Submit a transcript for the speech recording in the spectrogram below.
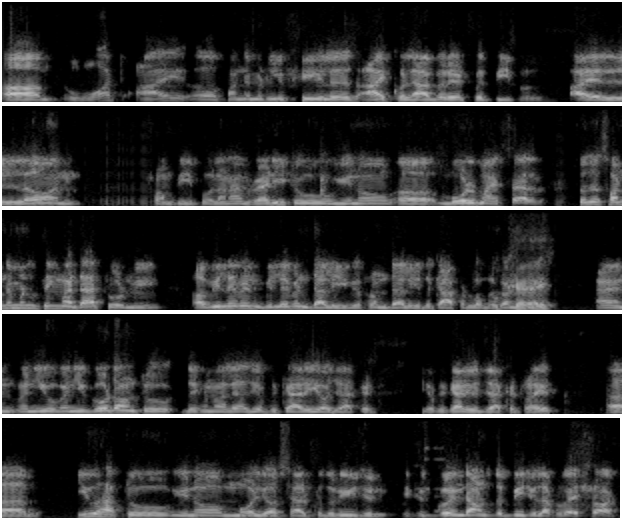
Um, what I uh, fundamentally feel is I collaborate with people. I learn from people, and I'm ready to, you know, uh, mold myself. So this fundamental thing my dad told me. Uh, we live in we live in Delhi. We're from Delhi, the capital of the okay. country. And when you when you go down to the Himalayas, you have to carry your jacket. You have to carry your jacket, right? Um, you have to, you know, mold yourself to the region. If you're going down to the beach, you'll have to wear shorts.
